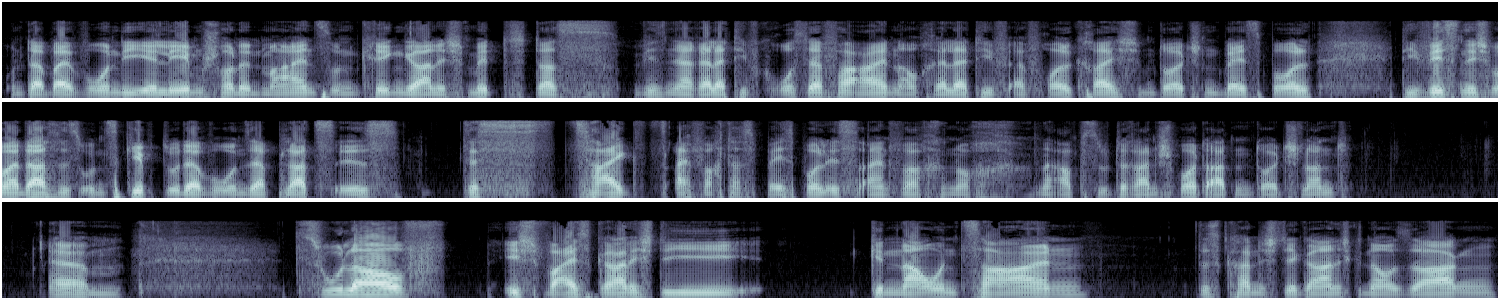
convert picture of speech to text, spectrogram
Und dabei wohnen die ihr Leben schon in Mainz und kriegen gar nicht mit, dass wir sind ja relativ großer Verein, auch relativ erfolgreich im deutschen Baseball. Die wissen nicht mal, dass es uns gibt oder wo unser Platz ist. Das zeigt einfach, dass Baseball ist einfach noch eine absolute Randsportart in Deutschland. Ähm, Zulauf, ich weiß gar nicht die genauen Zahlen, das kann ich dir gar nicht genau sagen.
